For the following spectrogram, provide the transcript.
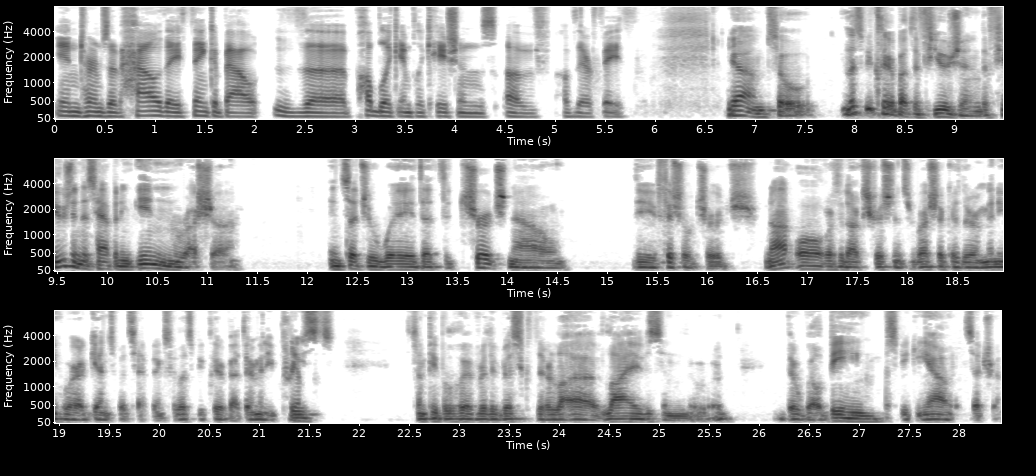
in terms of how they think about the public implications of of their faith? Yeah, so let's be clear about the fusion. The fusion is happening in Russia in such a way that the church now, the official church, not all Orthodox Christians in Russia, because there are many who are against what's happening. So let's be clear about it. there are many priests. Some people who have really risked their lives and their well-being, speaking out, etc.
